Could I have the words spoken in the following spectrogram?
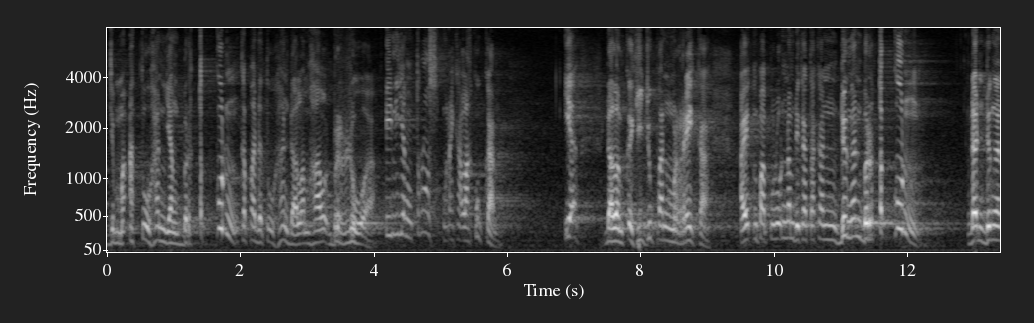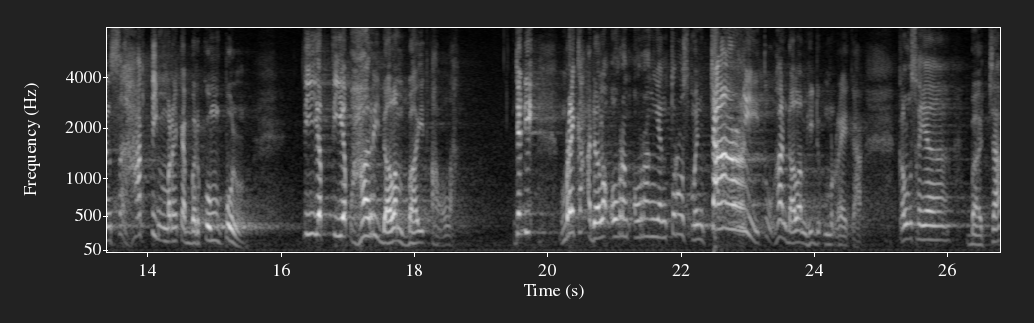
jemaat Tuhan yang bertekun kepada Tuhan dalam hal berdoa. Ini yang terus mereka lakukan. Ya, dalam kehidupan mereka. Ayat 46 dikatakan dengan bertekun dan dengan sehati mereka berkumpul tiap-tiap hari dalam bait Allah. Jadi mereka adalah orang-orang yang terus mencari Tuhan dalam hidup mereka. Kalau saya baca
